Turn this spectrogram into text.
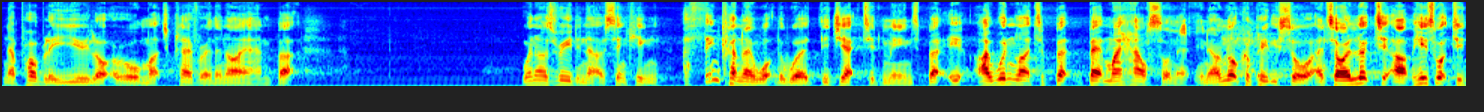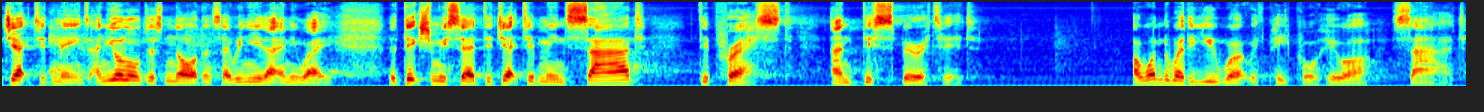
Now, probably you lot are all much cleverer than I am, but when I was reading that, I was thinking, I think I know what the word dejected means, but it, I wouldn't like to bet, bet, my house on it. You know, I'm not completely sure. And so I looked it up. Here's what dejected means, and you'll all just nod and say, we knew that anyway. The dictionary said dejected means sad, depressed, and dispirited. I wonder whether you work with people who are sad,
